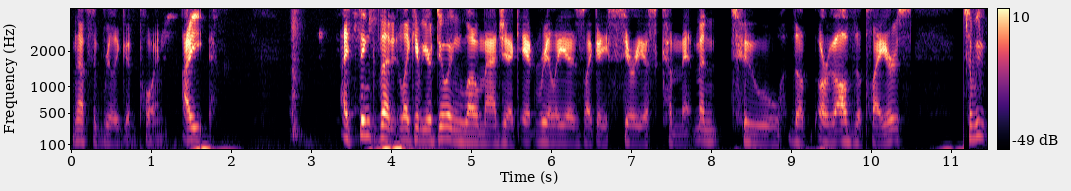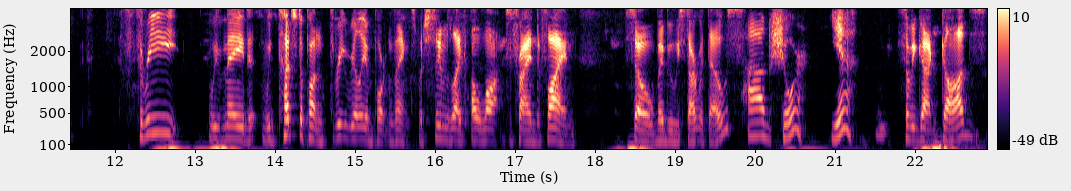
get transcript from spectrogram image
And that's a really good point. I I think that like if you're doing low magic, it really is like a serious commitment to the or of the players. So we three we've made we touched upon three really important things, which seems like a lot to try and define. So maybe we start with those. Uh, sure. Yeah. So we got gods,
